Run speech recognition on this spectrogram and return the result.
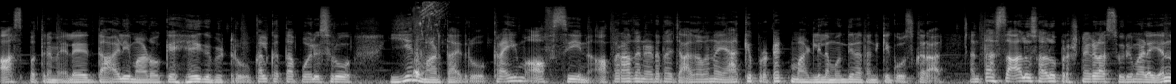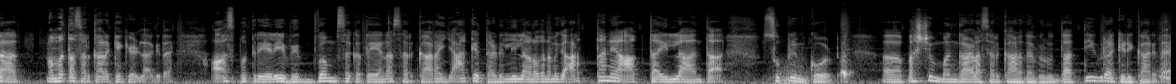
ಆಸ್ಪತ್ರೆ ಮೇಲೆ ದಾಳಿ ಮಾಡೋಕೆ ಹೇಗೆ ಬಿಟ್ಟರು ಕಲ್ಕತ್ತಾ ಪೊಲೀಸರು ಏನು ಮಾಡ್ತಾ ಇದ್ರು? ಕ್ರೈಮ್ ಆಫ್ ಸೀನ್, ಅಪರಾಧ ನಡೆದ ಜಾಗವನ್ನು ಯಾಕೆ ಪ್ರೊಟೆಕ್ಟ್ ಮಾಡಲಿಲ್ಲ ಮುಂದಿನ ತನಿಖೆಗೋಸ್ಕರ? ಅಂತ ಸಾಲು ಸಾಲು ಪ್ರಶ್ನೆಗಳ ಸುರಿಮಳೆಯನ್ನು ಮಮತಾ ಸರ್ಕಾರಕ್ಕೆ ಕೇಳಲಾಗಿದೆ. ಆಸ್ಪತ್ರೆಯಲ್ಲಿ ವಿಧ್ವಂಸಕತೆಯನ್ನು ಸರ್ಕಾರ ಯಾಕೆ ತಡಲಿಲ್ಲ ಅನ್ನೋದು ನಮಗೆ ಅರ್ಥನೇ ಆಗ್ತಾ ಇಲ್ಲ ಅಂತ ಸುಪ್ರೀಂ ಕೋರ್ಟ್ ಪಶ್ಚಿಮ ಬಂಗಾಳ ಸರ್ಕಾರದ ವಿರುದ್ಧ ತೀವ್ರ ಕಿಡಿಕಾರಿದೆ.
